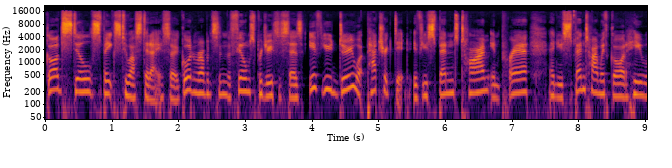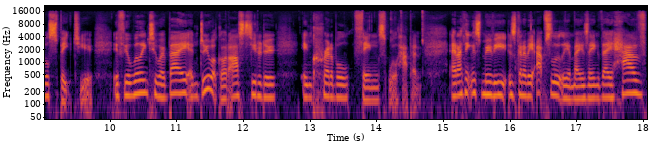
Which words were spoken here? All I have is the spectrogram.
"God still speaks to us today." So Gordon Robinson, the film's producer, says, "If you do what Patrick did, if you spend time in prayer and you spend time with God, He will speak to you. If you're willing to obey and do what God asks you to do, incredible things will happen." And I think this movie is going to be absolutely amazing. They have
